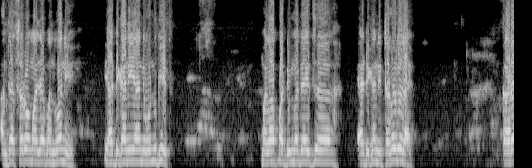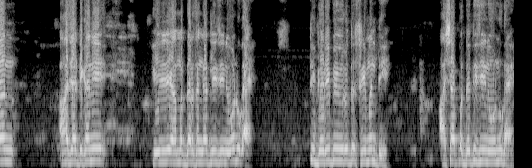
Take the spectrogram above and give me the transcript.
आणि त्या सर्व माझ्या बांधवांनी या ठिकाणी या निवडणुकीत मला पाठिंबा द्यायचं या ठिकाणी ठरवलेलं आहे. कारण आज या ठिकाणी ही जी या मतदारसंघातली जी निवडणूक आहे ती गरिबी विरुद्ध श्रीमंती अशा पद्धतीची निवडणूक आहे.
